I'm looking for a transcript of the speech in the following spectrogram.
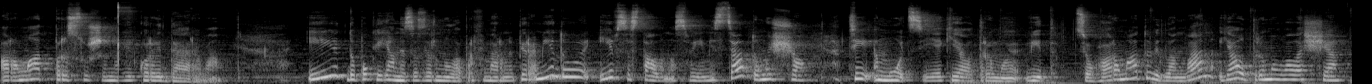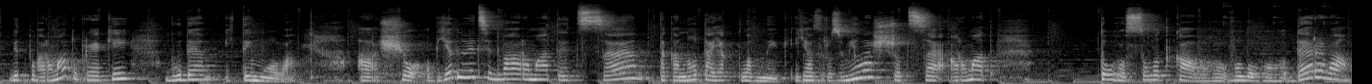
аромат присушеної кори дерева. І допоки я не зазирнула парфумерну піраміду, і все стало на свої місця, тому що ті емоції, які я отримую від цього аромату, від Ланван, я отримувала ще від аромату, про який буде йти мова. А що об'єднує ці два аромати, це така нота, як плавник. І я зрозуміла, що це аромат того солодкавого вологого дерева,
